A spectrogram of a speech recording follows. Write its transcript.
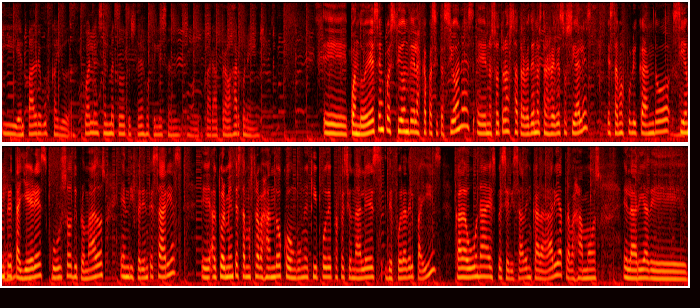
y el padre busca ayuda? ¿Cuál es el método que ustedes utilizan eh, para trabajar con ellos? Eh, cuando es en cuestión de las capacitaciones, eh, nosotros a través de nuestras redes sociales estamos publicando siempre talleres, cursos, diplomados en diferentes áreas. Eh, actualmente estamos trabajando con un equipo de profesionales de fuera del país, cada una especializada en cada área. Trabajamos el área de,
